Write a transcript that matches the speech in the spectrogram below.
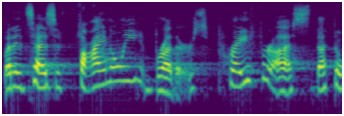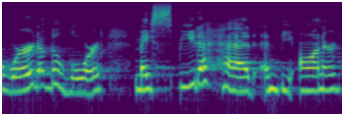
but it says, "Finally, brothers, pray for us that the word of the Lord may speed ahead and be honored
